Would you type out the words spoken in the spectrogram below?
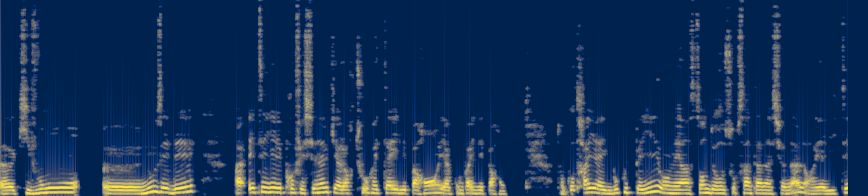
euh, qui vont euh, nous aider à étayer les professionnels qui à leur tour étayent les parents et accompagnent les parents. Donc on travaille avec beaucoup de pays, on est un centre de ressources internationales en réalité,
